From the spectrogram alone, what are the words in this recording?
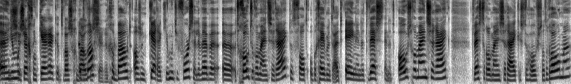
Uh, dus je, moet, zegt een kerk, het was gebouwd het was als kerk? gebouwd als een kerk. Je moet je voorstellen, we hebben het grote Romeinse Rijk. Dat valt op een gegeven moment uiteen in het West- en het Oost-Romeinse Rijk. Het West-Romeinse Rijk is de hoofdstad Rome.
